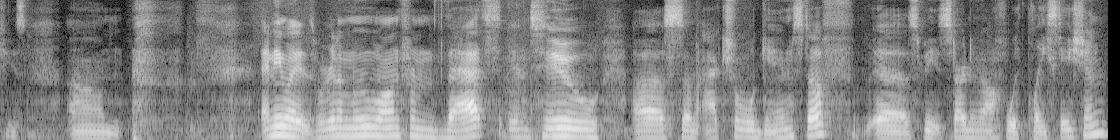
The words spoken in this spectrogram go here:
Jeez. Um, anyways, we're gonna move on from that into uh, some actual game stuff. Uh, spe- starting off with PlayStation,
